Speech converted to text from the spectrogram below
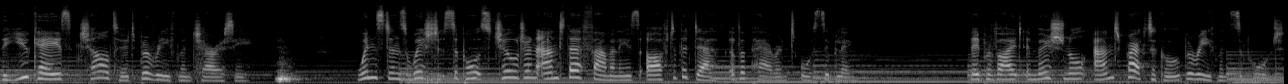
the UK's childhood bereavement charity. Winston's Wish supports children and their families after the death of a parent or sibling. They provide emotional and practical bereavement support.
